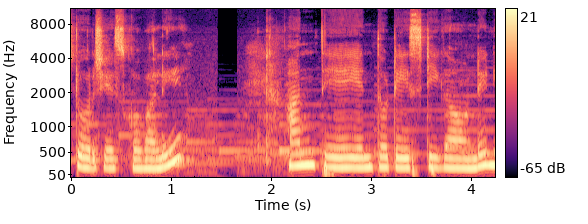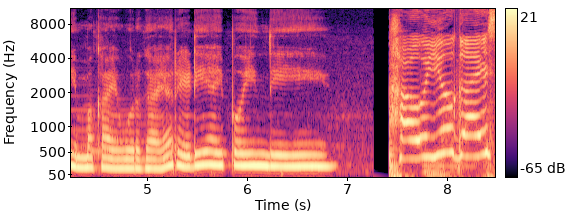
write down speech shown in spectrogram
స్టోర్ చేసుకోవాలి అంతే ఎంతో టేస్టీగా ఉండే నిమ్మకాయ ఊరగాయ రెడీ అయిపోయింది How you guys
